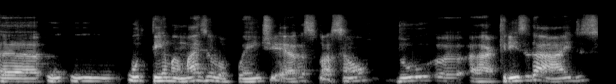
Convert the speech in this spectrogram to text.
uh, o, o, o, tema mais eloquente era a situação do uh, a crise da AIDS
